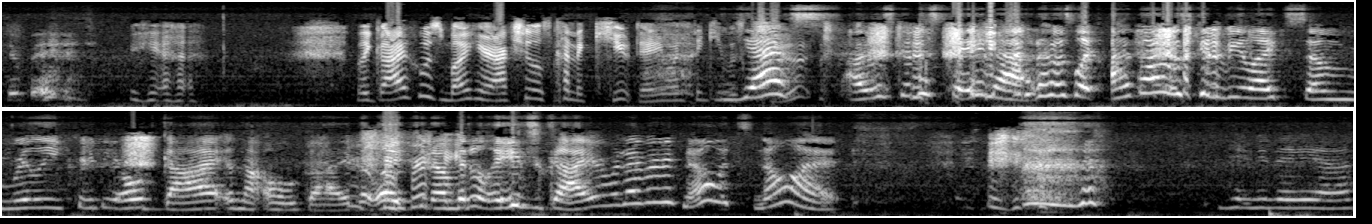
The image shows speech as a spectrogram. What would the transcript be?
stupid. Yeah. The guy who's mugging her actually looks kind of cute. Did anyone think he was yes, cute? I was gonna say that. I was like, I thought it was gonna be like some really creepy old guy, uh, not old guy, but like you know, middle aged guy or whatever. No, it's not. Maybe they uh,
